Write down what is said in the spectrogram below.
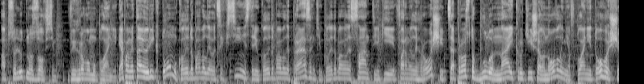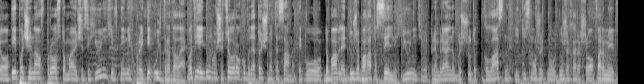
абсолютно зовсім в ігровому плані. Я пам'ятаю рік тому, коли додавали оцих сіністерів, коли додавали презентів, коли додавали сант, які фармили гроші, це просто було найкрутіше оновлення в плані того, що ти починав просто маючи цих юнітів, ти міг пройти ультрадалеко. От я й думав, що цього року буде точно те саме. Типу, добавлять дуже багато сильних юнітів, прям реально без шуток класних, які зможуть ну дуже хорошо фармити.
